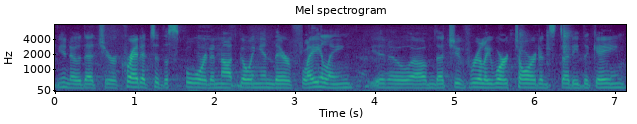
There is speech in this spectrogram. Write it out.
you know that you're a credit to the sport and not going in there flailing you know um, that you've really worked hard and studied the game.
